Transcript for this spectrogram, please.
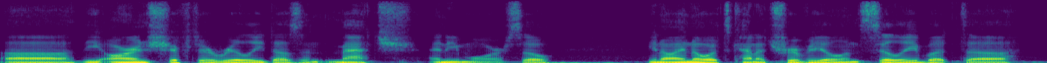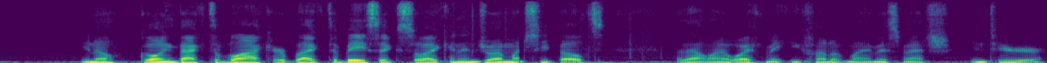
uh, the orange shifter really doesn't match anymore. So, you know, I know it's kind of trivial and silly, but, uh, you know, going back to black or back to basics so I can enjoy my seatbelts without my wife making fun of my mismatch interior.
